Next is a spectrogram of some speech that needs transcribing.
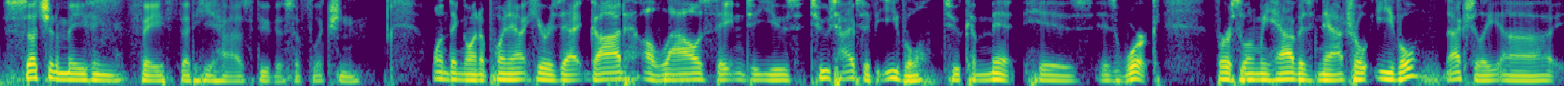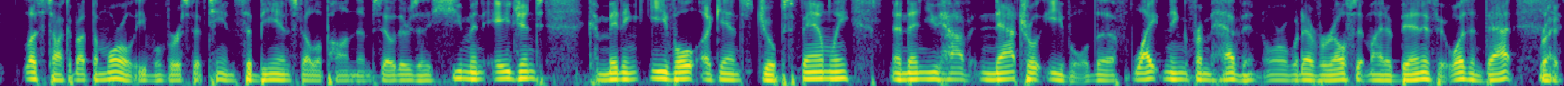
such an amazing faith that he has through this affliction. One thing I want to point out here is that God allows Satan to use two types of evil to commit his his work. First one we have is natural evil. Actually, uh, let's talk about the moral evil. Verse 15, Sabaeans fell upon them. So there's a human agent committing evil against Job's family. And then you have natural evil, the lightning from heaven or whatever else it might have been. If it wasn't that, right.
